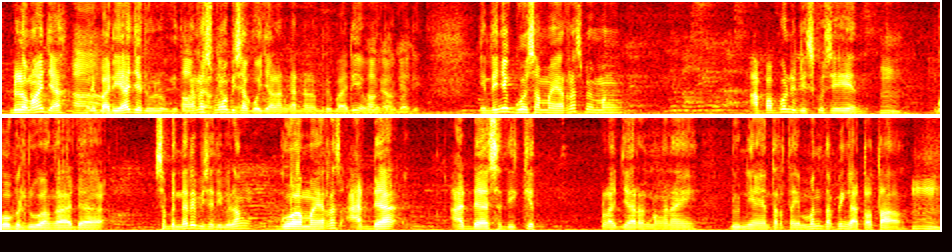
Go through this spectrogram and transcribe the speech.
belum aja Ah. pribadi aja dulu gitu Oke, karena oke, semua oke. bisa gue jalankan dalam pribadi ya Oke, oke. pribadi intinya gue sama Ernest memang apa pun didiskusiin Hmm. Gue berdua nggak ada sebenarnya bisa dibilang gue sama Ernest ada ada sedikit pelajaran mengenai dunia entertainment tapi nggak total Mm-mm.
